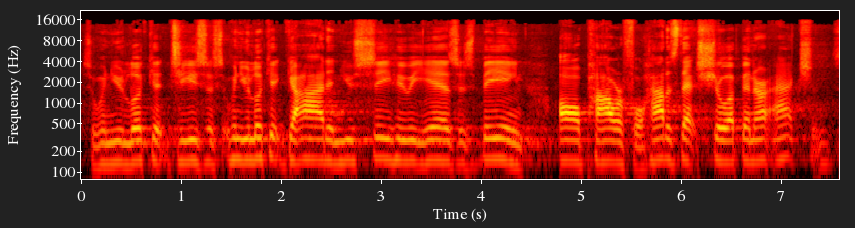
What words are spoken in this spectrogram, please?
So when you look at Jesus, when you look at God and you see who He is as being all powerful, how does that show up in our actions?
